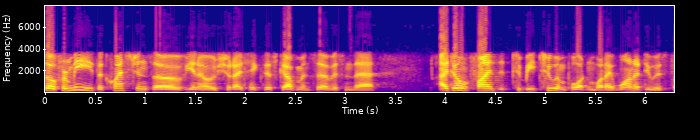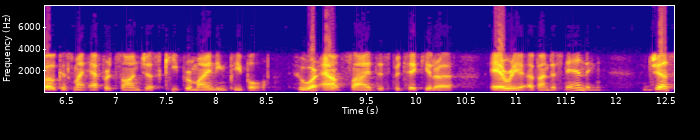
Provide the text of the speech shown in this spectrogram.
So for me, the questions of, you know, should I take this government service and that, I don't find it to be too important. What I want to do is focus my efforts on just keep reminding people who are outside this particular area of understanding just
